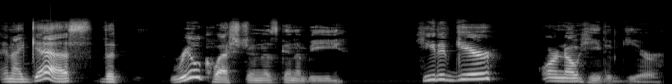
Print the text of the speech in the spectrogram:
And I guess the real question is going to be heated gear or no heated gear?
